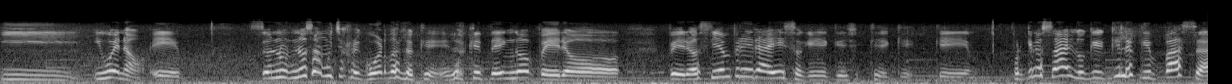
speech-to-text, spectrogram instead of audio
y, y bueno, eh, son, no son muchos recuerdos los que, los que tengo, pero pero siempre era eso, que, que, que, que, ¿por qué no salgo? ¿Qué, ¿Qué, es lo que pasa?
